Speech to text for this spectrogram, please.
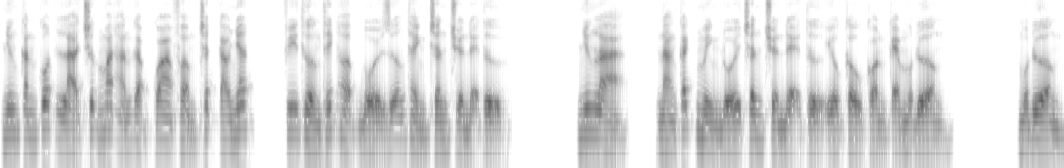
nhưng căn cốt là trước mắt hắn gặp qua phẩm chất cao nhất, phi thường thích hợp bồi dưỡng thành chân truyền đệ tử. Nhưng là, nàng cách mình đối chân truyền đệ tử yêu cầu còn kém một đường. Một đường,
